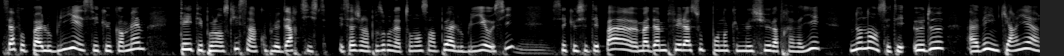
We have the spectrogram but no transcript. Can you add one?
Ça, faut pas l'oublier, c'est que quand même, Tate et Polanski, c'est un couple d'artistes. Et ça, j'ai l'impression qu'on a tendance un peu à l'oublier aussi. C'est que c'était pas euh, Madame fait la soupe pendant que Monsieur va travailler. Non, non, c'était eux deux avaient une carrière.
